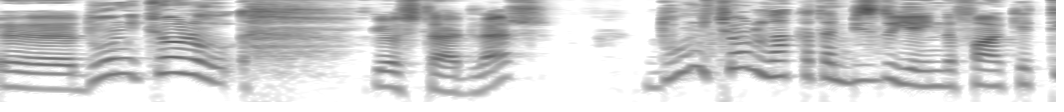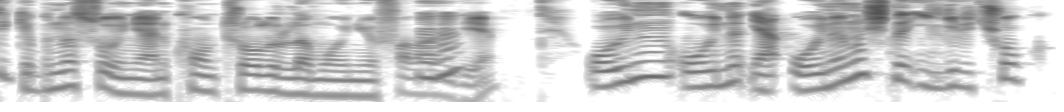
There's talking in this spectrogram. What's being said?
Ee, Doom Eternal gösterdiler. Doom Eternal hakikaten biz de yayında fark ettik ya bu nasıl oyun yani controller'la mı oynuyor falan Hı hı. diye. Oyunun oyna yani oynanışla ilgili çok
